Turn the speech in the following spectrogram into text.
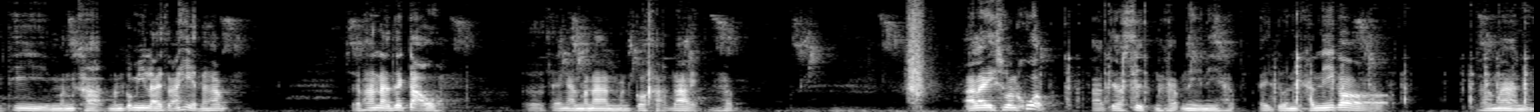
ตุที่มันขาดมันก็มีหลายสาเหตุนะครับ สายพานอาจจะเก่าใช้งานมานานมันก็ขาดได้นะครับ อะไรส่วนควบอาจจะสึกนะครับ นี่นี่ครับ ไอตัวคันนี้ก็ทางหน้านี่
